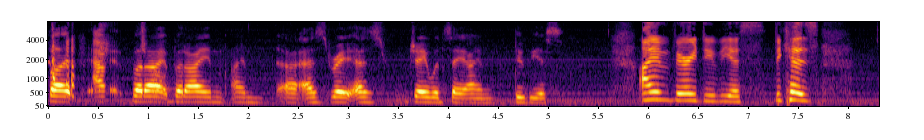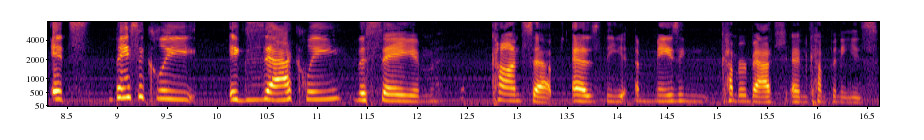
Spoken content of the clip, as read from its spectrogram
But but I but I'm I'm uh, as Ray, as Jay would say I'm dubious. I am very dubious because it's basically exactly the same concept as the amazing Cumberbatch and companies.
